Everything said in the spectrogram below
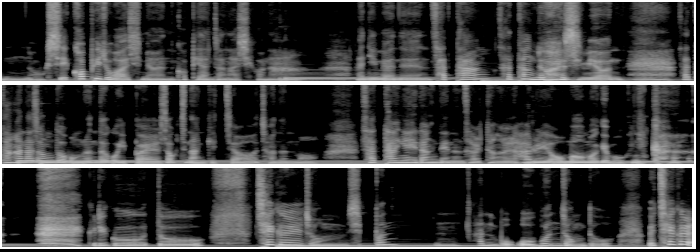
음 혹시 커피 좋아하시면 커피 한 잔 하시거나 아니면은 사탕, 사탕 좋아하시면 사탕 하나 정도 먹는다고 이빨 썩진 않겠죠. 저는 뭐 사탕에 해당되는 설탕을 하루에 어마어마하게 먹으니까. 그리고 또 책을 좀 10 분? 음 한뭐 5분 정도 왜 책을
